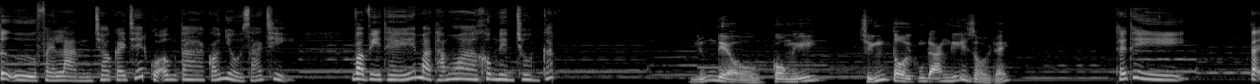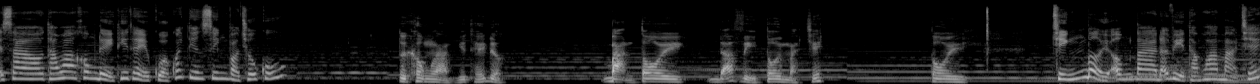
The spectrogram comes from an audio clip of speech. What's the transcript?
Tự phải làm cho cái chết của ông ta có nhiều giá trị. Và vì thế mà thám hoa không nên chôn cất. Những điều cô nghĩ Chính tôi cũng đã nghĩ rồi đấy. Thế thì Tại sao thám hoa không để thi thể của Quách Tiên Sinh vào chỗ cũ? Tôi không làm như thế được Bạn tôi đã vì tôi mà chết. Tôi Chính bởi ông ta đã vì thám hoa mà chết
